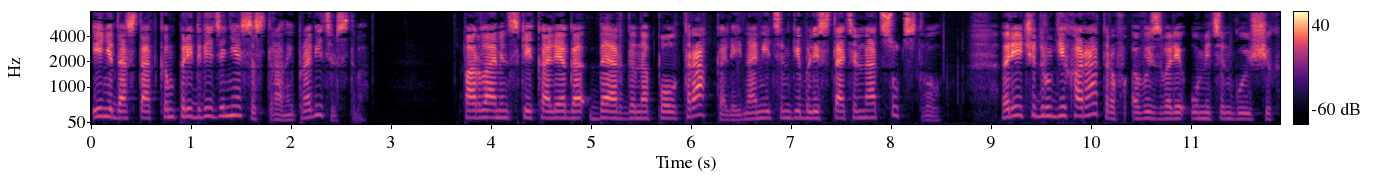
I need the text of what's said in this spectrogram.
и недостатком предвидения со стороны правительства. Парламентский коллега Бердена Пол Тракколей на митинге блистательно отсутствовал. Речи других ораторов вызвали у митингующих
